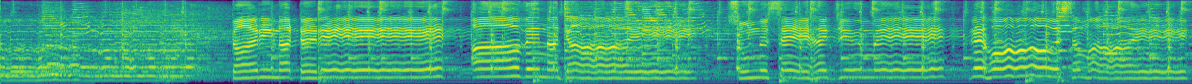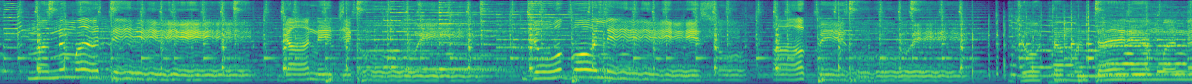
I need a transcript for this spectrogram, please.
ਤਾਰੀ ਨਾ ਟਰੇ, ਆਵੇ ਨਾ ਜਾਏ। ਸੁਨ ਸਹਿਜ ਮੇ ਰਹੋ ਸਮਾਏ। ਮਨ ਮਤੇ ਜਾਣੇ ਜੇ ਕੋਈ। ਜੋ ਬੋਲੇ ਸੋ ਆਪੇ ਹੋਏ। ਜੋ ਤਮ ਤਰ ਮਨ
